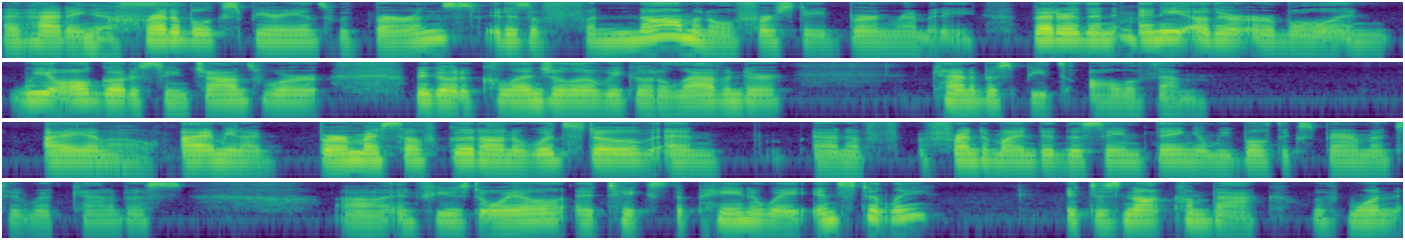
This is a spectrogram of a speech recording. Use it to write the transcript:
I've had Yes. incredible experience with burns. It is a phenomenal first aid burn remedy, better than Mm. any other herbal. And we all go to St. John's wort, we go to calendula, we go to lavender. Cannabis beats all of them. I am wow. I mean, I burned myself good on a wood stove, and and a, f- a friend of mine did the same thing, and we both experimented with cannabis uh, infused oil. It takes the pain away instantly. It does not come back with one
